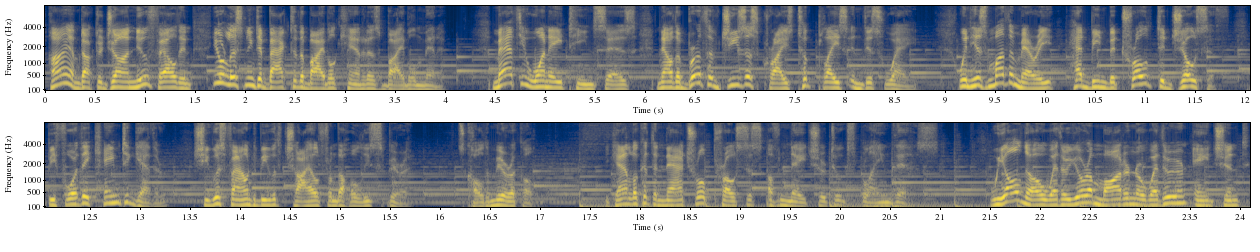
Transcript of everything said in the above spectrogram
Hi, I'm Dr. John Neufeld, and you're listening to Back to the Bible Canada's Bible Minute. Matthew 1:18 says, "Now the birth of Jesus Christ took place in this way. When his mother Mary had been betrothed to Joseph, before they came together, she was found to be with child from the Holy Spirit." It's called a miracle. You can't look at the natural process of nature to explain this. We all know whether you're a modern or whether you're an ancient,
